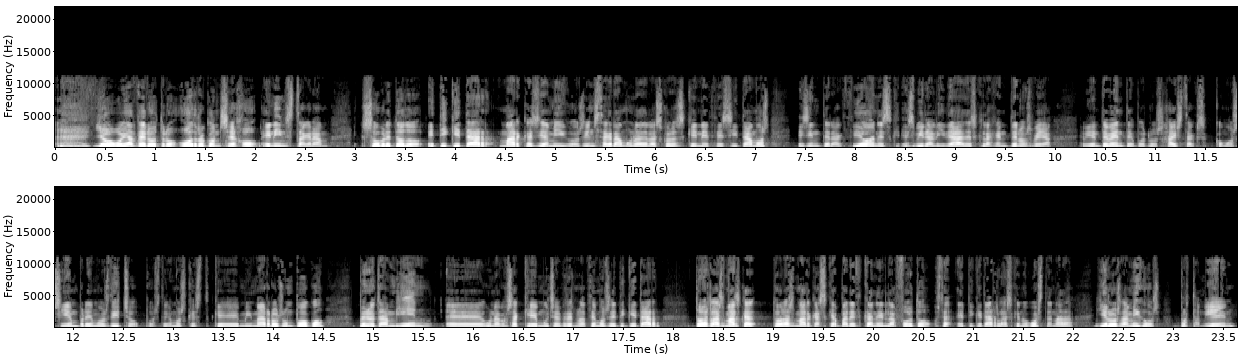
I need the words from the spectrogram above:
Yo voy a hacer otro, otro consejo en Instagram. Sobre todo, etiquetar marcas y amigos. Instagram, una de las cosas que necesitamos es interacción, es, es viralidad, es que la gente nos vea. Evidentemente, pues los hashtags, como siempre hemos dicho, pues tenemos que, que mimarlos un poco, pero también eh, una cosa que muchas veces no hacemos, etiquetar todas las marcas, todas las marcas que aparezcan en la foto, o sea, etiquetarlas, que no cuesta nada. Y a los amigos, pues también.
